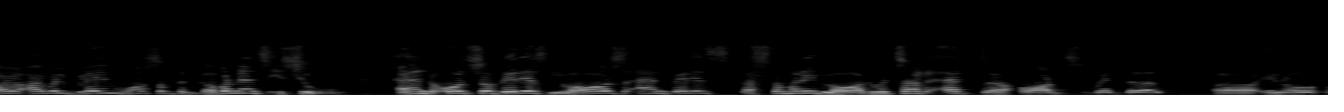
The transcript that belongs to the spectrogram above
I, I will blame most of the governance issue and also various laws and various customary laws which are at uh, odds with the uh, you know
